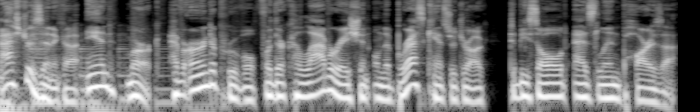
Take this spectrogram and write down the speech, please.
AstraZeneca and Merck have earned approval for their collaboration on the breast cancer drug to be sold as Lynparza.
